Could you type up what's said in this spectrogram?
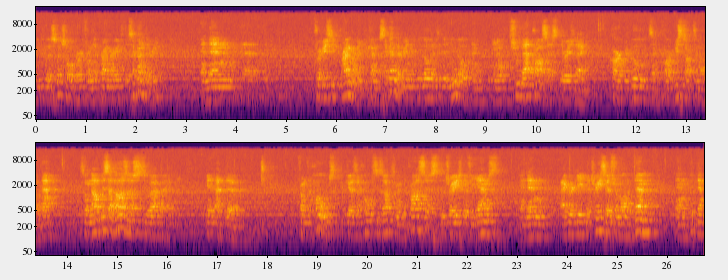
we do a switch over from the primary to the secondary, and then uh, previously primary becomes secondary and we load into the new load. And you know, through that process, there is like card reboots and card restarts and all of that. So now this allows us to have a, in, at the, from the host, because it host is up during the process the to trace the VMs and then aggregate the traces from all of them and put them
